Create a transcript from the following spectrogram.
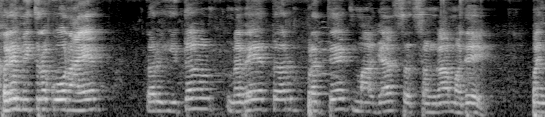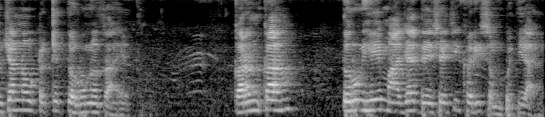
खरे मित्र कोण आहेत? तर इतर नव्हे तर प्रत्येक माझ्या सत्संगामध्ये पंच्याण्णव टक्के तरुणच आहेत. कारण का? तरुण ही माझ्या देशाची खरी संपत्ती आहे.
